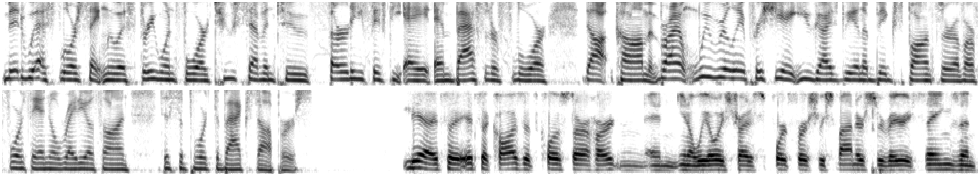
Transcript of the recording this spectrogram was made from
Midwest Floor St. Louis 314-272-3058 ambassadorfloor.com. And Brian, we really appreciate you guys being a big sponsor of our fourth annual radiothon to support the backstoppers. Yeah, it's a it's a cause that's close to our heart, and and you know we always try to support first responders through various things, and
